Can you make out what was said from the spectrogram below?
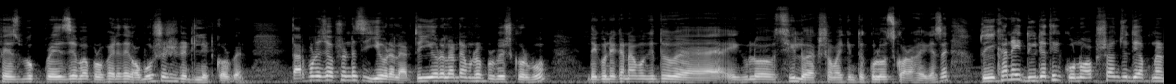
ফেসবুক পেজে বা প্রোফাইলে থাকে অবশ্যই সেটা ডিলিট করবেন। তারপরে যে অপশানটা আছে ইওর অ্যালার্ট তো ইওর অ্যালার্টে আমরা প্রবেশ করব। দেখুন, এখানে আমার কিন্তু এগুলো ছিল এক সময় কিন্তু ক্লোজ করা হয়ে গেছে। তো এখানে এই দুইটা থেকে কোনো অপশান যদি আপনার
